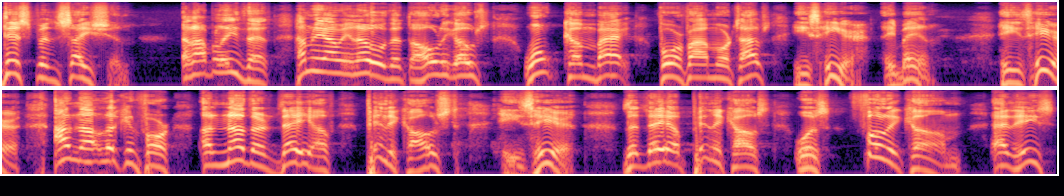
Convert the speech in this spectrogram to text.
dispensation. And I believe that. How many of you know that the Holy Ghost won't come back four or five more times? He's here. Amen. He's here. I'm not looking for another day of Pentecost. He's here. The day of Pentecost was fully come, and He's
